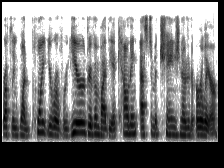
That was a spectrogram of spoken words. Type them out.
roughly 1 point year-over-year, driven by the accounting estimate change noted earlier.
